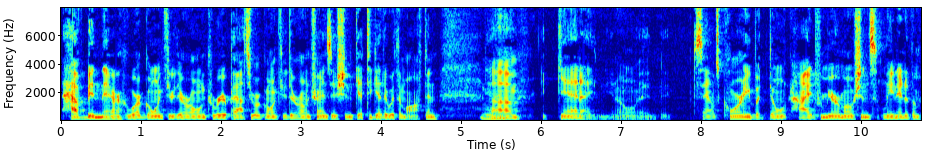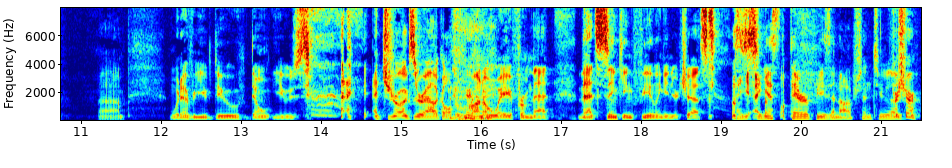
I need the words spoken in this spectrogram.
have been there, who are going through their own career paths, who are going through their own transition. Get together with them often. Um, again, I you know, it, it sounds corny, but don't hide from your emotions. Lean into them. Um, whatever you do, don't use drugs or alcohol to run away from that that sinking feeling in your chest. I, I guess therapy is an option too. Like, sure.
